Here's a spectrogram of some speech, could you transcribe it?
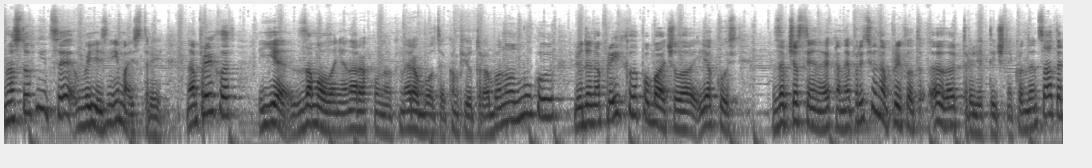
Наступні це виїзні майстри. Наприклад, є замовлення на рахунок нероботи комп'ютера або ноутбуку. Людина приїхала, побачила якусь запчастину, яка не працює, наприклад, електролітичний конденсатор,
